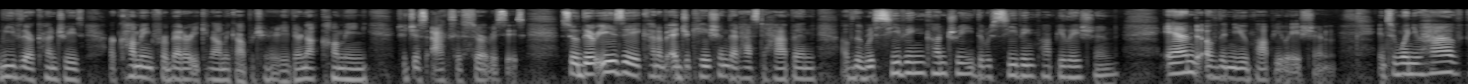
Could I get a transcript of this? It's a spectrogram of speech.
leave their countries, are coming for better economic opportunity. They're not coming to just access services. So there is a kind of education that has to happen of the receiving country, the receiving population, and of the new population. And so when you have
